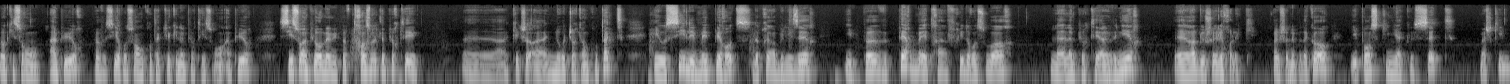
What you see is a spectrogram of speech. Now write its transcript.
donc ils seront impurs, ils peuvent aussi en contact avec une impureté, ils seront impurs. S'ils sont impurs eux-mêmes, ils peuvent transmettre l'impureté euh, à, quelque chose, à une nourriture qui est en contact. Et aussi les méperotes, d'après Rabbi Lézer, ils peuvent permettre à un fruit de recevoir l'impureté à l'avenir. Rabbi Yoshua, il est cholek. Rabbi Yoshua n'est pas d'accord. Il pense qu'il n'y a que sept mashkim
